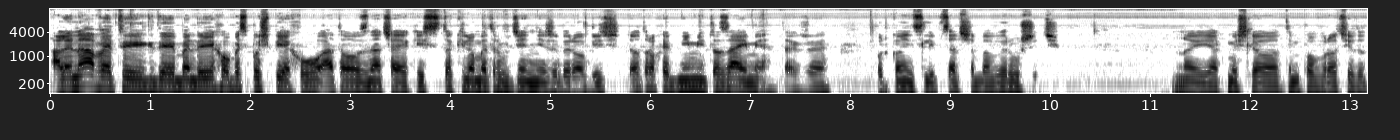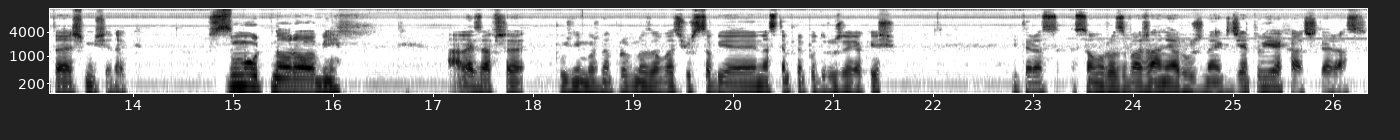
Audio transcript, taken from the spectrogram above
ale nawet y, gdy będę jechał bez pośpiechu, a to oznacza jakieś 100 km dziennie, żeby robić, to trochę dni mi to zajmie. Także pod koniec lipca trzeba wyruszyć. No i jak myślę o tym powrocie, to też mi się tak smutno robi ale zawsze później można prognozować już sobie następne podróże jakieś. I teraz są rozważania różne, gdzie tu jechać teraz.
